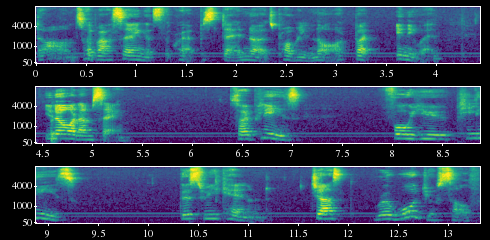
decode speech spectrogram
down, so by saying it's the crappiest day, no, it's probably not. But anyway, you know what I'm saying. So please, for you, please this weekend, just reward yourself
